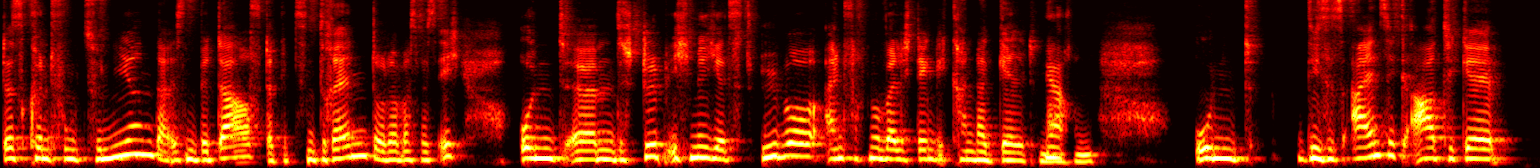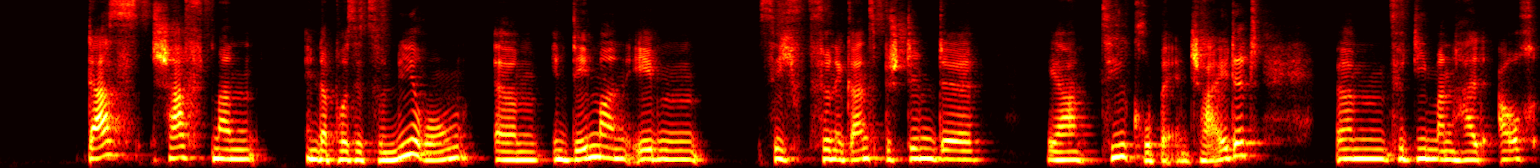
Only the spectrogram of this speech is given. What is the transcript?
das könnte funktionieren, da ist ein Bedarf, da gibt es einen Trend oder was weiß ich. Und ähm, das stülpe ich mir jetzt über, einfach nur, weil ich denke, ich kann da Geld machen. Ja. Und dieses Einzigartige, das schafft man in der Positionierung, ähm, indem man eben sich für eine ganz bestimmte ja, Zielgruppe entscheidet, für die man halt auch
